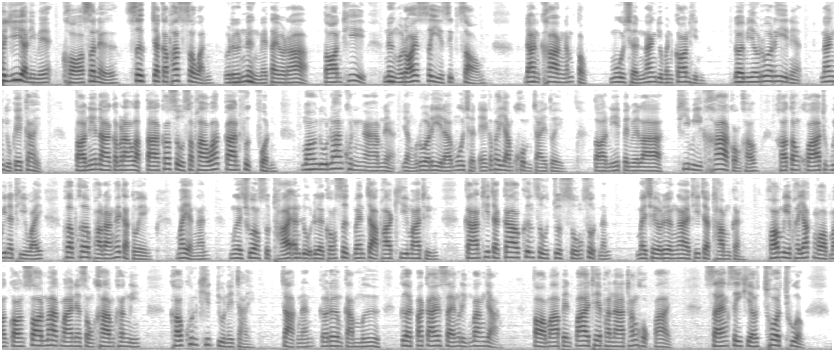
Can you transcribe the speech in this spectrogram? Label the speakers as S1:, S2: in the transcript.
S1: ขยี้อนิเมะขอเสนอศึกจักรพรรดิสวรรค์หรือหนึ่งในไตรราตอนที่ 142 ด้านข้างน้ำตก มูเฉินนั่งอยู่บนก้อนหิน โดยมีรั่วรี่เนี่ยนั่งอยู่ใกล้ๆ ตอนนี้นางกำลังหลับตาเข้าสู่สภาวะการฝึกฝน มองดูร่างคนงามเนี่ยอย่างรั่วรี่แล้วมูเฉินเองก็พยายามข่มใจตัวเอง ตอนนี้เป็นเวลาที่มีค่าของเขา เขาต้องคว้าทุกวินาทีไว้ เพื่อเพิ่มพลังให้กับตัวเอง ไม่อย่างนั้น เมื่อช่วงสุดท้ายอันดุเดือดของศึกเบญจภาคีมาถึง การที่จะก้าวขึ้นสู่จุดสูงสุดนั้น ไม่ใช่เรื่องง่ายที่จะทำกัน เพราะมีพยักหมอบมังกรซ่อนมากมายในสงครามครั้งนี้ เขาคุ้นคิดอยู่ในใจ จากนั้นก็เริ่มกำมือเกิดประกายแสงหลิงบางอย่าง ต่อมาเป็นป้ายเทพนาทั้ง 6 ป้าย แสงสีเขียวโชดช่วง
